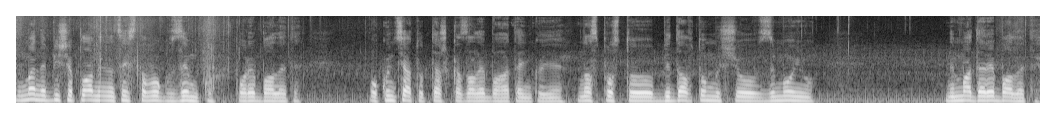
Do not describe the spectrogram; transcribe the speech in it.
У мене більше плани на цей ставок взимку порибалити. Окунця тут теж казали багатенько є. У нас просто біда в тому, що зимою нема де рибалити,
